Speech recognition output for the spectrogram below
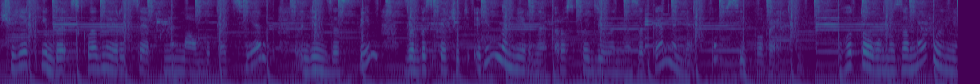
що який би складний рецепт не мав би пацієнт, лінза спін забезпечить рівномірне розподілення затемнення по всій поверхні. В готовому замовленні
